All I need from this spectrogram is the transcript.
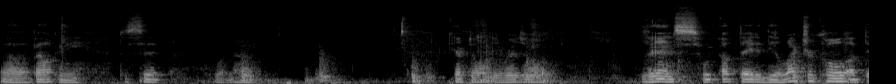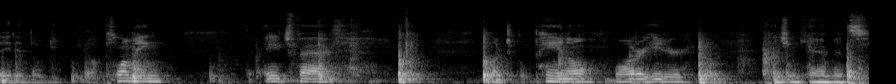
uh, balcony to sit, whatnot. Kept all the original vents. We updated the electrical, updated the, the plumbing, the HVAC, electrical panel, water heater, kitchen cabinets,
